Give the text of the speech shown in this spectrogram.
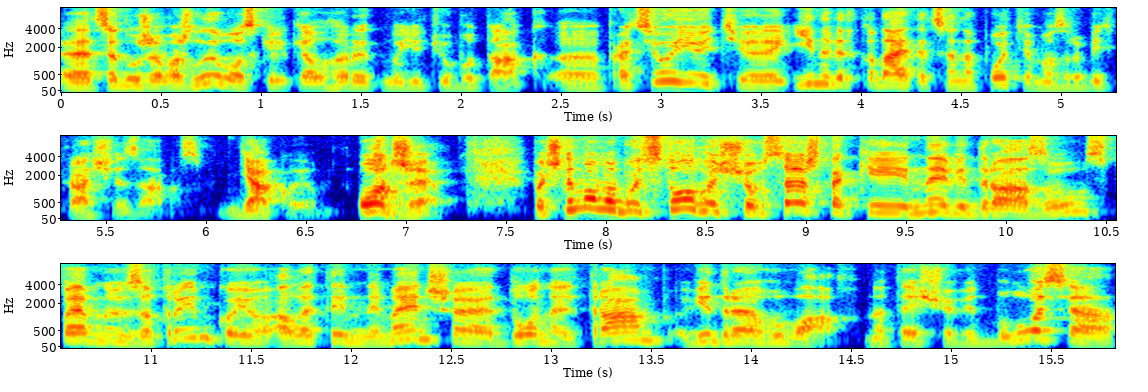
Е, Це дуже важливо, оскільки алгоритми YouTube так е, працюють. Е, І не відкладайте це на потім, а зробіть краще зараз. Дякую. Отже, почнемо, мабуть, з того, що все ж таки не відразу з певною затримкою, але тим не менше, Дональд Трамп відреагував на те, що відбулося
